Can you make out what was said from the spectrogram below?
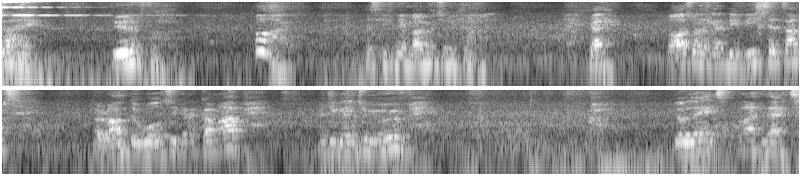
Okay, beautiful. Oh, to recover. Okay, last one is going to be V sit-ups around the wall. So you're going to come up and you're going to move your legs like that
